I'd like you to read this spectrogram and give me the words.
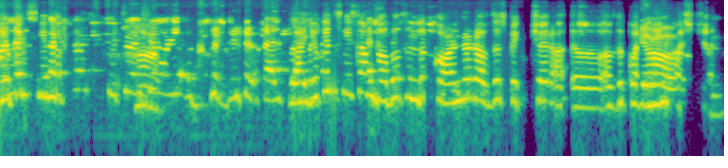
you can see the situation Huh. only could help. yeah, you can see some bubbles in the corner of this picture uh, uh, of the que- main Yeah. question.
